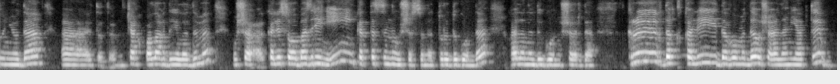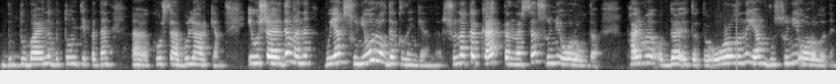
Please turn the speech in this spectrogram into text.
dunyoda charxpalak deyiladimi o'sha колесо обозрения eng kattasini o'shasini turadigonda aylanadigan o'sha yerda qirq daqiqalik davomida o'sha aylanyapti dubayni butun tepadan e, ko'rsa bo'larkan. E, И o'sha yerda mana bu ham sun'iy orolda qilinganlar. Shunaqa katta narsa sun'iy orolda palma orolini ham bu sun'iy orolini.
